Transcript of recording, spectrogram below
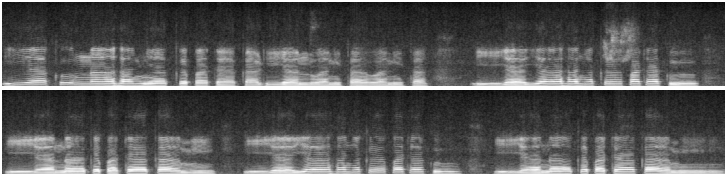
Iyakuna hanya kepada kalian wanita-wanita? Iya ya hanya kepadaku? Iyana kepada kami Iya ya hanya kepadaku Iyana kepada kami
